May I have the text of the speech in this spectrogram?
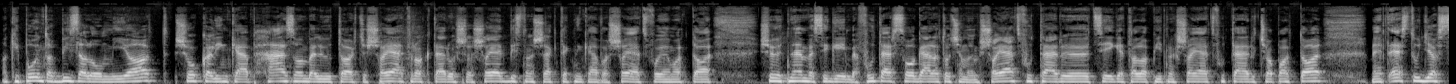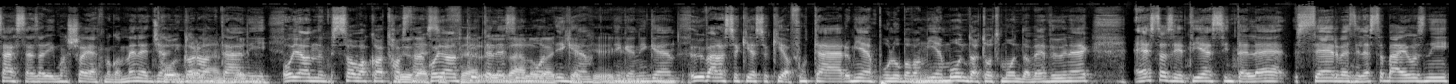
aki pont a bizalom miatt sokkal inkább házon belül tartja saját raktárossal, saját biztonságtechnikával, saját folyamattal, sőt nem vesz igénybe futárszolgálatot sem, hanem saját futár céget alapít, meg saját futár csapattal, mert ezt tudja száz százalékban saját maga menedzselni, garantálni, olyan szavakat használnak, olyan fel, kötelező mond, igen, igen, igen, igen. Ő választja ki ezt, hogy ki a futár, milyen pólóban van, hmm. milyen mondatot mond a vevőnek. Ezt azért ilyen szinten leszervezni, leszabályozni,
